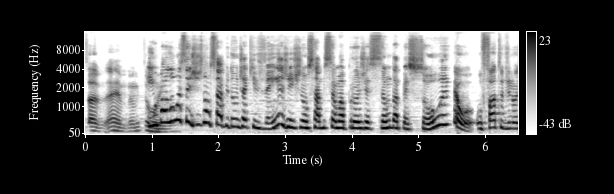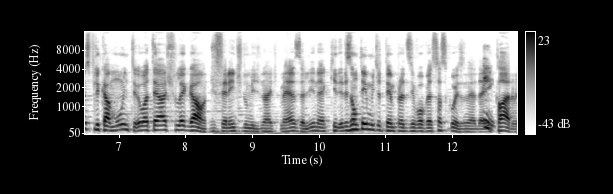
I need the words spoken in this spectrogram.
Sabe? É, é muito E o ruim. balão, assim, a gente não sabe de onde é que vem, a gente não sabe se é uma projeção da pessoa. É, o, o fato de não explicar muito, eu até acho legal. Diferente do Midnight Mass ali, né? Que eles não têm muito tempo pra desenvolver essas coisas, né? Daí, Sim. claro,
